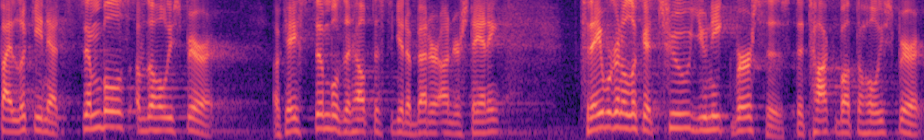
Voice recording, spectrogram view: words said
by looking at symbols of the Holy Spirit. Okay, symbols that helped us to get a better understanding. Today we're going to look at two unique verses that talk about the Holy Spirit.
